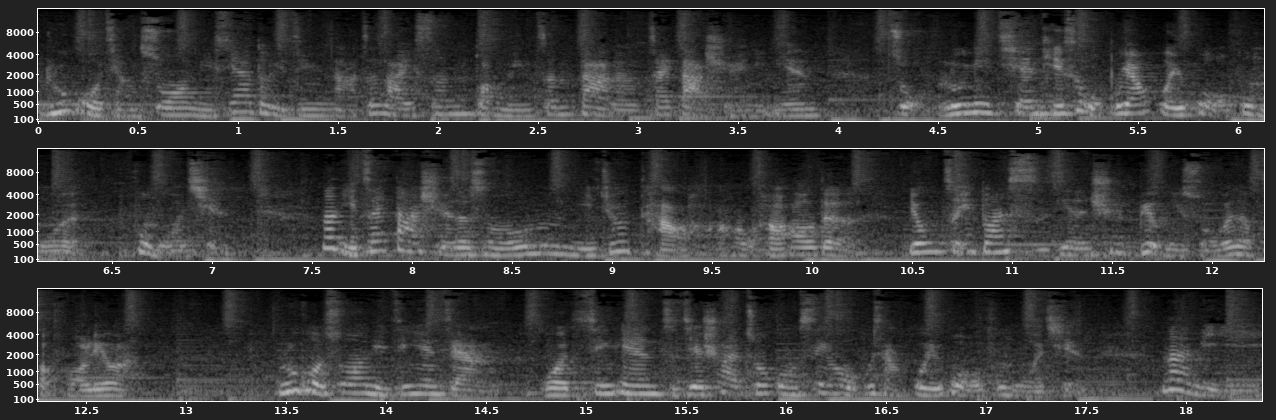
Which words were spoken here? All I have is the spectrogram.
如果讲说你现在都已经拿着来生光明正大的在大学里面做，如你前提是我不要挥霍我父母的父母的钱，那你在大学的时候你就好好好好的用这一段时间去 build 你所谓的 portfolio 啊。如果说你今天讲，我今天直接出来做工，是因为我不想挥霍我父母的钱，那你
